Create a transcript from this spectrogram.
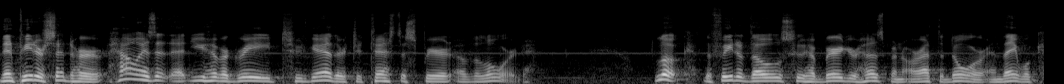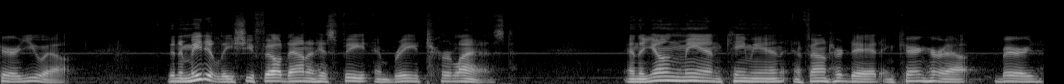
Then Peter said to her, How is it that you have agreed together to test the Spirit of the Lord? Look, the feet of those who have buried your husband are at the door, and they will carry you out. Then immediately she fell down at his feet and breathed her last. And the young men came in and found her dead, and carrying her out, buried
